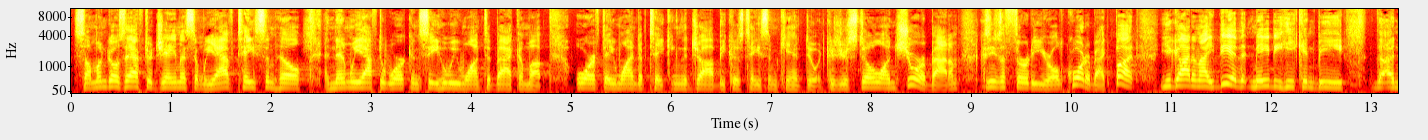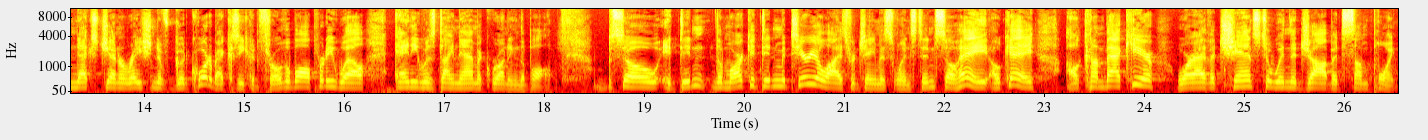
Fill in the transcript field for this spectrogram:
someone goes after Jameis, and we have Taysom Hill, and then we have to work and see who we want to back him up, or if they wind up taking the job because Taysom can't do it, because you're still unsure about him because he's a 30 year old quarterback. But you got an idea that maybe he can be the next generation of good quarterback because he could throw the ball pretty well and he was dynamic running the ball. So it didn't, the market didn't materialize for Jameis Winston. So hey, okay, I'll come back here where I have a chance to win the job at some point.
